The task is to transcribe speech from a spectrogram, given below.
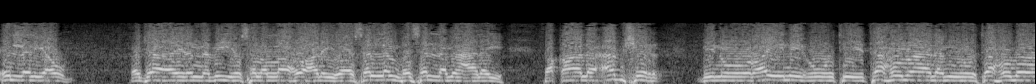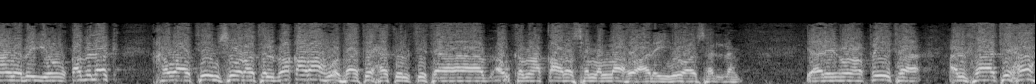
إلا اليوم. فجاء إلى النبي صلى الله عليه وسلم فسلم عليه فقال أبشر بنورين أوتيتهما لم يؤتهما نبي قبلك خواتيم سورة البقرة وفاتحة الكتاب أو كما قال صلى الله عليه وسلم. يعني أعطيت الفاتحة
